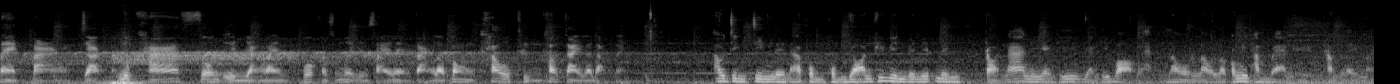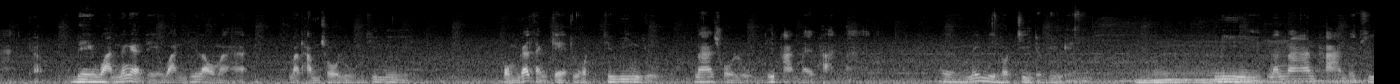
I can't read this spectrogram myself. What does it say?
แตกต่างจากลูกค้าโซนอื่นอย่างไรพวก consumer insight อะไรต่างๆ เราต้องเข้าถึงเข้าใจระดับไหนเอาจริง ๆ เลยนะผมผมย้อนพี่มินไปนิดนึงก่อนหน้านี้อย่างที่อย่างที่บอกแหละเราเราเราก็มีทำแบรนด์อื่นทำอะไรมาครับเดย์วันตั้งแต่เดย์วันที่เรามา มาทำโชว์รูมที่นี่ ผมก็สังเกตรถที่วิ่งอยู่หน้าโชว์รูมที่ผ่านไปผ่านมาเออไม่มีรถ GWM มีนานๆผ่านไปที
